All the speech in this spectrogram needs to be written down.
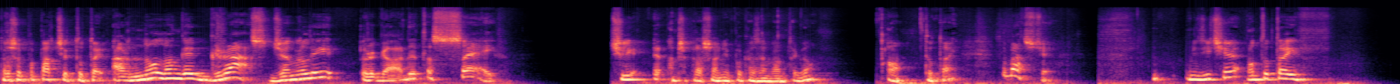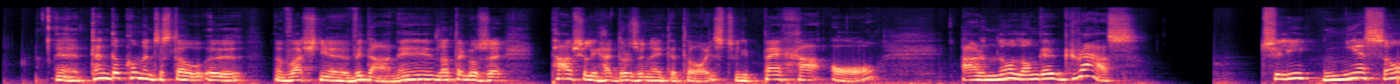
proszę popatrzcie tutaj, are no longer grass, generally regarded as safe. Czyli, a przepraszam, nie pokazałem wam tego. O, tutaj. Zobaczcie. Widzicie? On tutaj. E, ten dokument został e, właśnie wydany, dlatego że partially hydrogenated oils, czyli PHO, are no longer grass, czyli nie są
